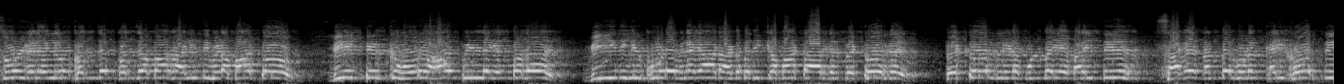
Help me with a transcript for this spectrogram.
சூழ்நிலையிலும் கொஞ்சம் கொஞ்சமாக அழிந்து விட மாட்டோம். வீட்டிற்கு ஒரு ஆண் பிள்ளை என்பதால் வீதியில் கூட விளையாட அனுமதிக்க மாட்டார்கள் பெற்றோர்கள். பெற்றோர்களிடம் உண்மையை மறைத்து சக நண்பர்களுடன் கைகோர்த்து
